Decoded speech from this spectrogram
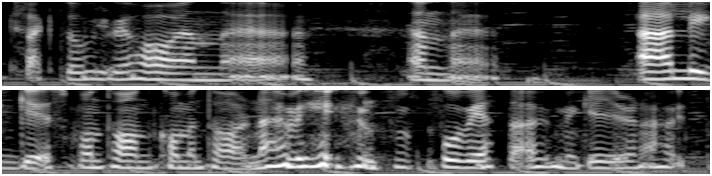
Exakt, då vill vi ha en, eh, en eh, ärlig spontan kommentar när vi får veta hur mycket hyrorna höjs.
